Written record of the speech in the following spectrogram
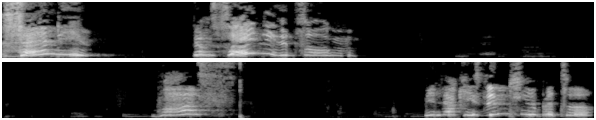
Sandy! Wir haben! Sandy gezogen. Was? Wie lucky sind wir bitte?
